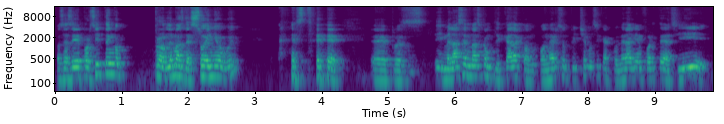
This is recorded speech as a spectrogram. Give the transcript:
O sea, si de por sí tengo problemas de sueño, güey, este, eh, pues, y me la hacen más complicada con poner su pinche música culera bien fuerte así,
